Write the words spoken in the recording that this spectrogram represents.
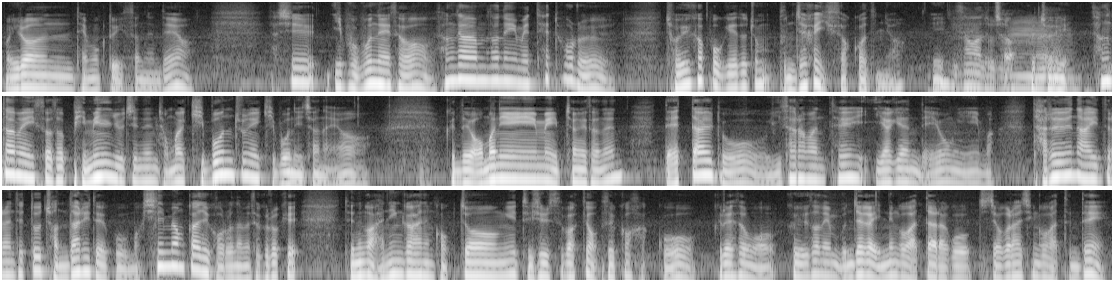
뭐 이런 대목도 있었는데요. 사실 이 부분에서 상담 선생님의 태도를 저희가 보기에도 좀 문제가 있었거든요. 이 이상하죠. 그렇죠. 음. 이 상담에 있어서 비밀 유지는 정말 기본 중의 기본이잖아요. 근데 어머님의 입장에서는 내 딸도 이 사람한테 이야기한 내용이 막 다른 아이들한테 또 전달이 되고 막 실명까지 거론하면서 그렇게 되는 거 아닌가 하는 걱정이 드실 수밖에 없을 것 같고 그래서 뭐 그 선생님 문제가 있는 것 같다라고 지적을 하신 것 같은데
